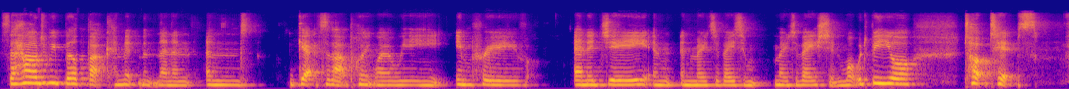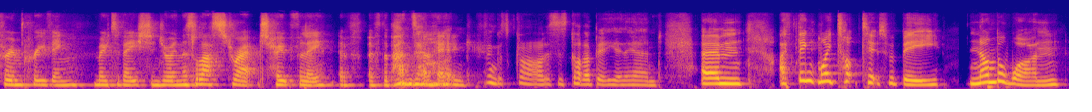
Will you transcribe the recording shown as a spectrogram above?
So how do we build that commitment then and and get to that point where we improve energy and, and motivation motivation? What would be your top tips for improving motivation during this last stretch, hopefully, of, of the pandemic? Oh, fingers crossed, this has got to be the end. Um, I think my top tips would be number one,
